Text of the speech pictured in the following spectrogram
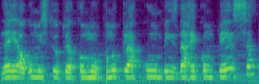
né, alguma estrutura como o núcleo accumbens da recompensa,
